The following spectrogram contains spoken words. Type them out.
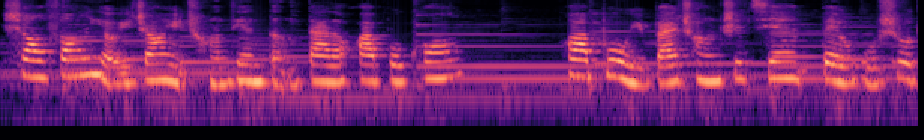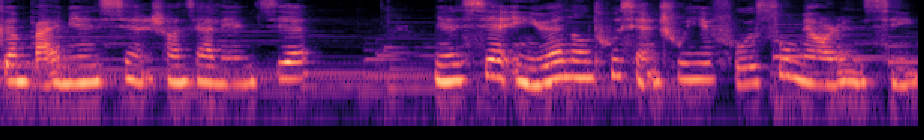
上方有一张与床垫等大的画布框，画布与白床之间被无数根白棉线上下连接，棉线隐约能凸显出一幅素描人形，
